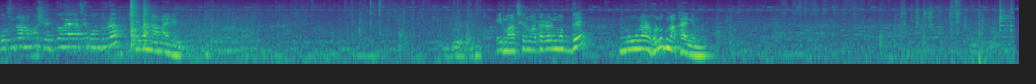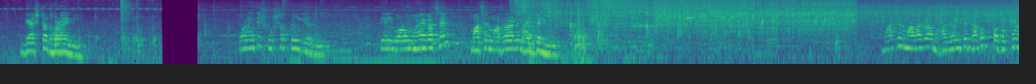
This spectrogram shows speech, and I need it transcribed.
কচুটা আমাকে সেদ্ধ হয়ে গেছে, বন্ধুরা। এবার নামায় নেব। এই মাছের মাথাটার মধ্যে নুন আর হলুদ মাখায় নেব। গ্যাসটা ধরায়নি। কড়াইতে সর্ষার তেল দিয়ে দিন তেল গরম হয়ে গেছে, মাছের মাথাটাকে ভাজতে নিন মাছের মাথাটা ভাজা হইতে থাকুক, ততক্ষণ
